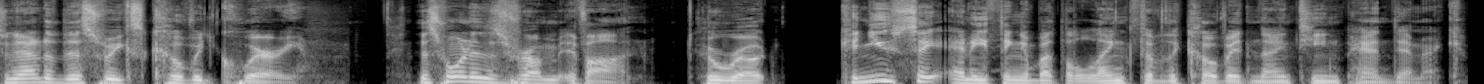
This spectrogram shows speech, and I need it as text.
So, now to this week's COVID query. This one is from Yvonne, who wrote Can you say anything about the length of the COVID 19 pandemic?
